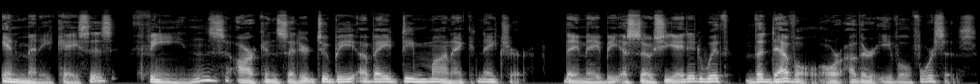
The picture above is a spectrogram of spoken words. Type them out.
In many cases, fiends are considered to be of a demonic nature. They may be associated with the devil or other evil forces.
